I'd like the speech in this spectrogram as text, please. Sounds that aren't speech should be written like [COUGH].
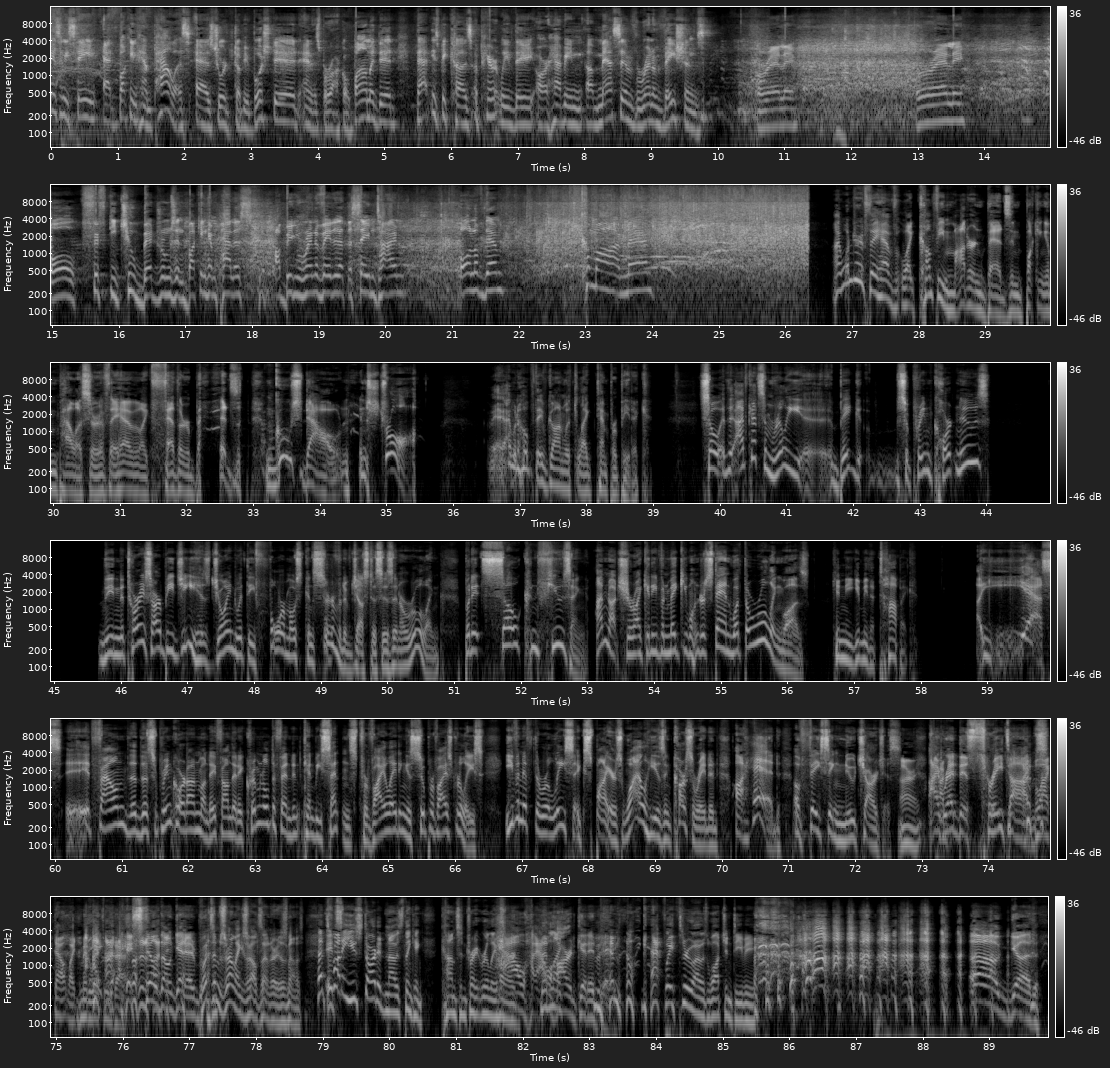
Why isn't he staying at Buckingham Palace as George W. Bush did and as Barack Obama did, that is because apparently they are having uh, massive renovations. Really? Really? All 52 bedrooms in Buckingham Palace are being renovated at the same time? All of them? Come on, man. I wonder if they have like comfy modern beds in Buckingham Palace or if they have like feather [LAUGHS] beds, goose down, and straw. I would hope they've gone with like Tempur-Pedic. So I've got some really uh, big Supreme Court news. The notorious RBG has joined with the four most conservative justices in a ruling, but it's so confusing. I'm not sure I could even make you understand what the ruling was. Can you give me the topic? Uh, yes, it found the, the Supreme Court on Monday found that a criminal defendant can be sentenced for violating his supervised release, even if the release expires while he is incarcerated, ahead of facing new charges. All right. I read this three times. I blacked out like midway through that. [LAUGHS] I still don't get it. Put some smelling salts under his nose. That's It's- funny. You started, and I was thinking, concentrate really hard. How- how Then, like- hard could it [LAUGHS] be? Then, like halfway through, I was watching TV. [LAUGHS] Oh, good. [LAUGHS]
